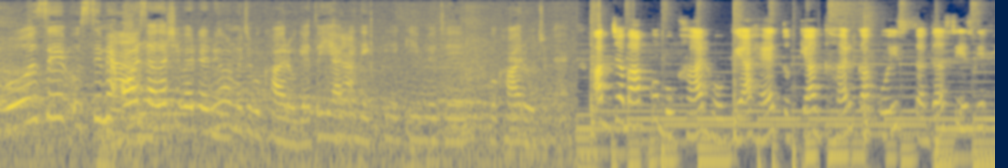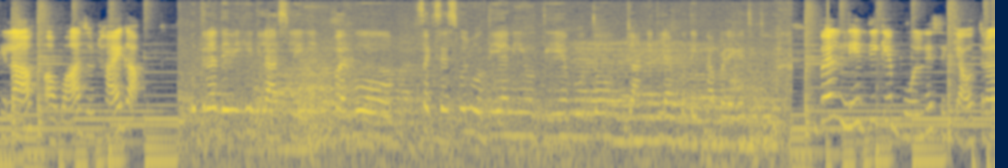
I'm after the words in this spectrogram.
वो से उससे मैं हाँ। और ज़्यादा शिवर कर रही हूँ और मुझे बुखार हो गया। तो ये आके हाँ। देखती है कि मुझे बुखार हो चुका है। अब जब आपको बुखार हो गया है तो क्या घर का कोई सदस्य इसके खिलाफ आवाज़ उठाएगा? उत्तरा देवी की क्लास लेगी पर वो सक्सेसफुल होती है नहीं होती है वो तो जानने के लिए आपको देखना पड़ेगा जी जी। वेल नीति के बोलने से क्या उत्तरा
